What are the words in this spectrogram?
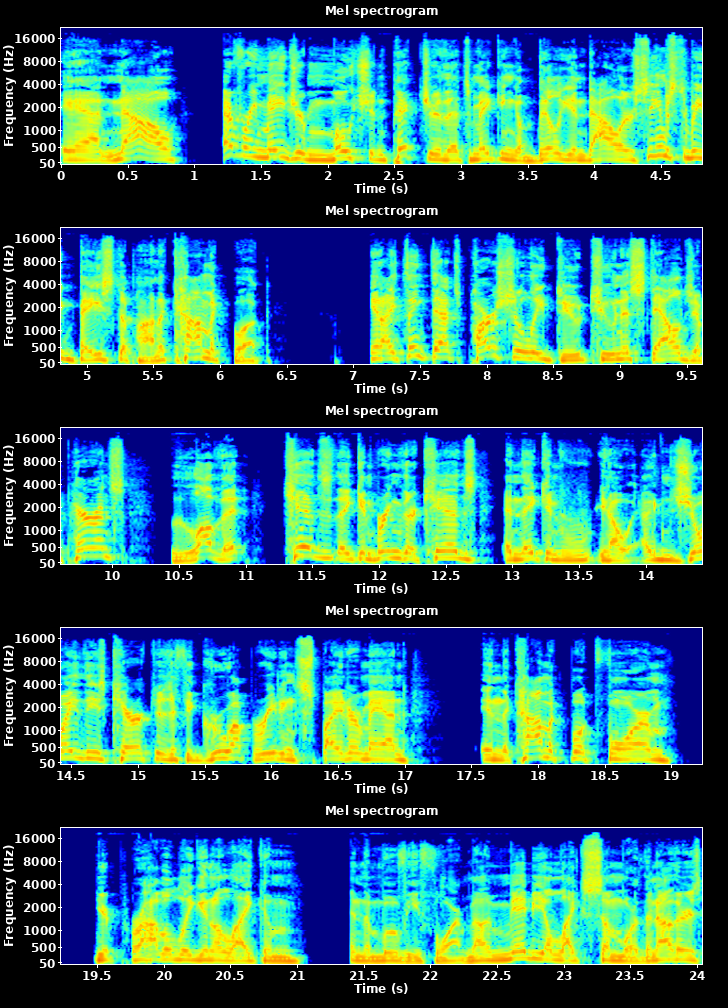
and now Every major motion picture that's making a billion dollars seems to be based upon a comic book. And I think that's partially due to nostalgia. Parents love it. Kids, they can bring their kids and they can, you know, enjoy these characters. If you grew up reading Spider-Man in the comic book form, you're probably going to like him in the movie form. Now, maybe you'll like some more than others.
